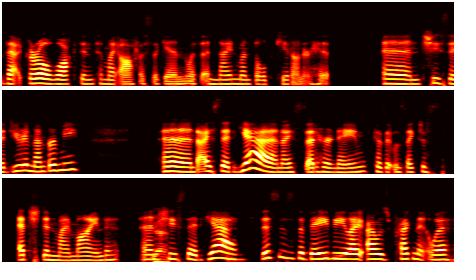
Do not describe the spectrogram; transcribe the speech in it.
that girl walked into my office again with a nine month old kid on her hip. And she said, Do you remember me? And I said, Yeah. And I said her name because it was like just etched in my mind. And Yeah. she said, Yeah, this is the baby like I was pregnant with.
